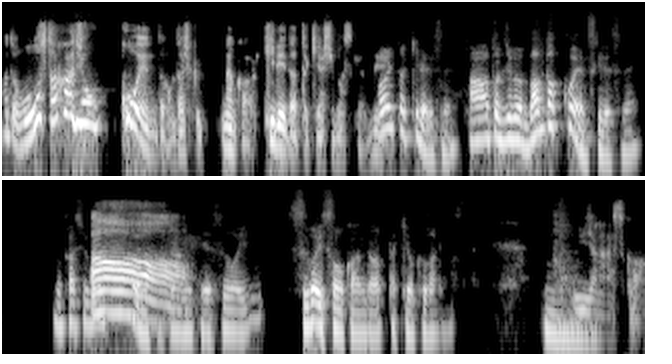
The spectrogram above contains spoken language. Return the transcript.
あと、大阪城公園とかも確かなんか綺麗だった気がしますけどね。割と綺麗ですね。ああと自分、万博公園好きですね。昔、万あー博公園の桜見て、すごい、すごい壮観であった記憶がありますね。うんいいじゃないですか。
